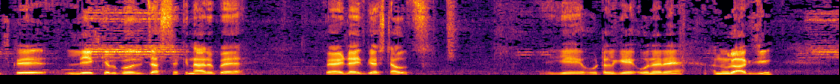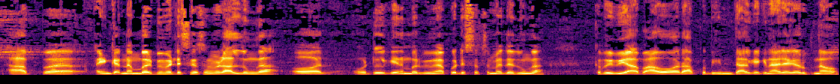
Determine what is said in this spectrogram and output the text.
इसके लेक के बिल्कुल जस्ट किनारे पे है पैराडाइज गेस्ट हाउस ये होटल के ओनर हैं अनुराग जी। आप इनका नंबर भी मैं डिस्क्रिप्शन में डाल दूँगा और होटल के नंबर भी मैं आपको डिस्क्रिप्शन में दे दूँगा। कभी भी आप आओ और आपको भीमताल के किनारे अगर रुकना हो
